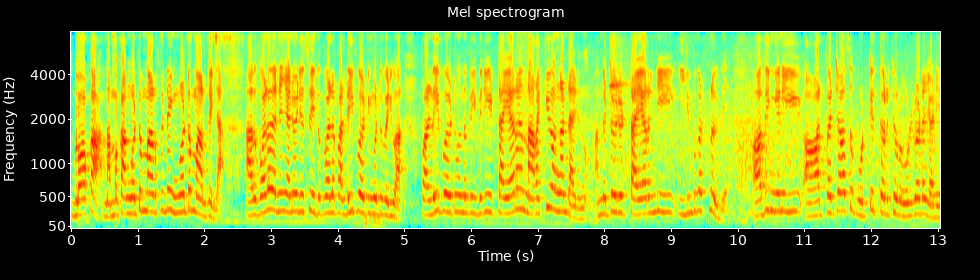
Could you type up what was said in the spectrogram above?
ബ്ലോക്കാ. നമുക്ക് അങ്ങോട്ടും മാറത്തില്ല ഇങ്ങോട്ടും മാറത്തില്ല. അതുപോലെ തന്നെ ഞാൻ ഒരു ദിവസം ഇതുപോലെ പള്ളിയിൽ പോയിട്ട് ഇങ്ങോട്ട് വരുവാ. പള്ളിയിൽ പോയിട്ട് വന്നപ്പോൾ ഇവർ ഈ ടയർ നിറയ്ക്കും അങ്ങണ്ടായിരുന്നു. എന്നിട്ട് ഒരു ടയറിന്റെ ഈ ഇരുമ്പ് കഷ്ണമില്ലേ? അതിങ്ങനെ ഈ ആൽപ്പറ്റാസ് പൊട്ടിത്തെറിച്ച് റോഡിലൂടെ ചാടി.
